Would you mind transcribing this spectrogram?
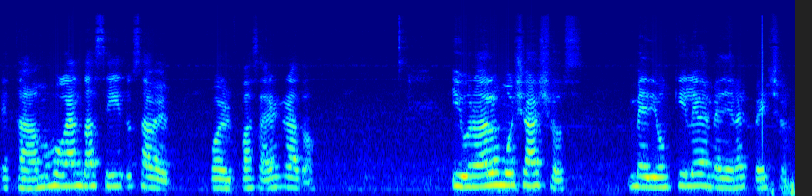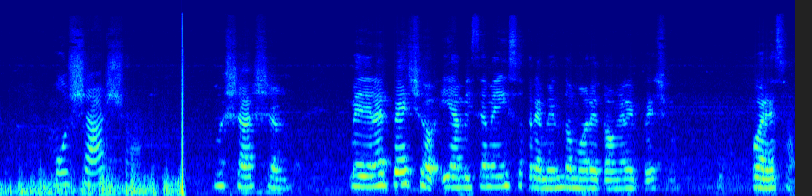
estábamos jugando así, tú sabes, por pasar el rato. Y uno de los muchachos me dio un kilo y me dio en el pecho. Muchacho. Muchacho. Me dio en el pecho y a mí se me hizo tremendo moretón en el pecho. Por eso.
